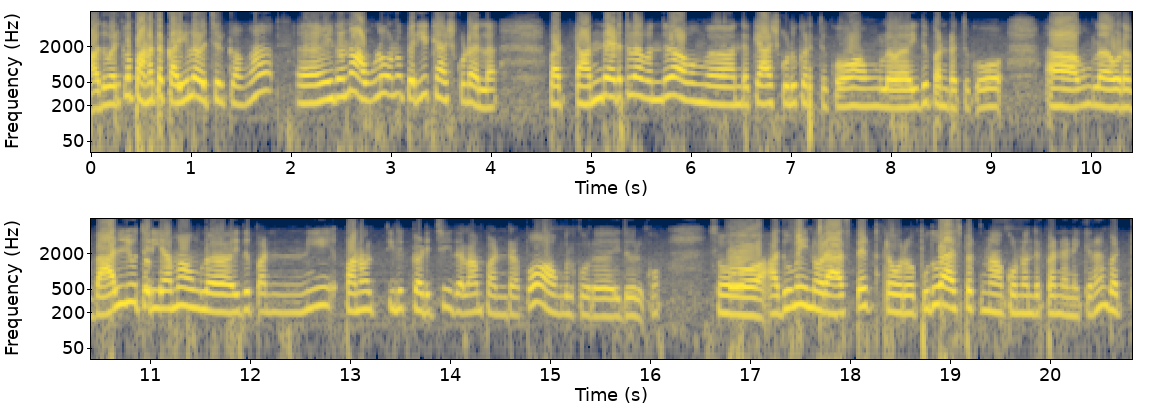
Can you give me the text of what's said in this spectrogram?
அது வரைக்கும் பணத்தை கையில் வச்சுருக்காங்க. இது வந்து அவ்வளோ ஒன்றும் பெரிய கேஷ் கூட இல்லை. பட் அந்த இடத்துல வந்து அவங்க அந்த கேஷ் கொடுக்கறதுக்கோ அவங்கள இது பண்ணுறதுக்கோ அவங்களோட வேல்யூ தெரியாமல் அவங்கள இது பண்ணி பணம் இழுக்கடிச்சு இதெல்லாம் பண்ணுறப்போ அவங்களுக்கு ஒரு இது இருக்கும். ஸோ அதுவுமே இன்னொரு ஆஸ்பெக்ட் ஒரு புது ஆஸ்பெக்ட் நான் கொண்டு வந்திருப்பேன்னு நினைக்கிறேன். பட்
